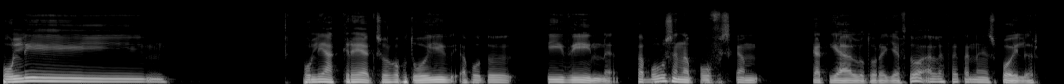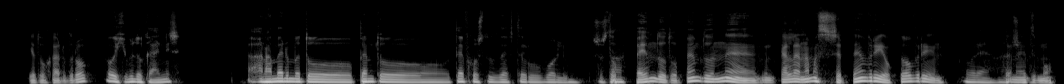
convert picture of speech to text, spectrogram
πολύ, πολύ ακραία, ξέρω εγώ, από το, είδη- από το τι ήδη είναι. Θα μπορούσα να πω φυσικά κάτι άλλο τώρα γι' αυτό, αλλά θα ήταν spoiler για το hard rock. Όχι, μην το κάνεις. Αναμένουμε το πέμπτο τεύχος του δεύτερου volume. Σωστά; Το πέμπτο, το πέμπτο, ναι. Καλά, να είμαστε Σεπτέμβρη, Οκτώβρη, Ωραία. θα είναι έτοιμο.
